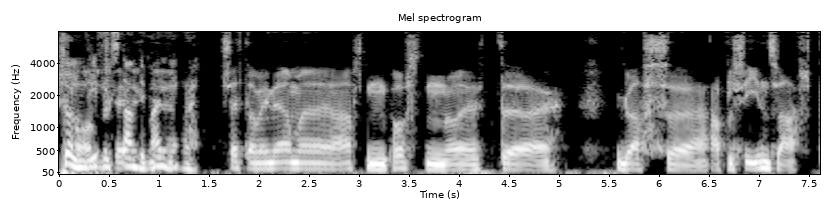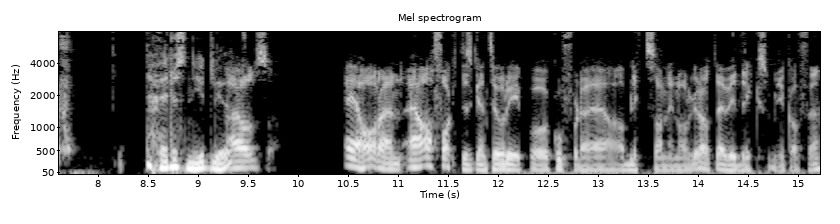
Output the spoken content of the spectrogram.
Sjøl om det gir fullstendig mening. Jeg Sette meg ned med Aftenposten og et uh, glass uh, appelsinsaft. Det høres nydelig ut. ut. altså, jeg har, en, jeg har faktisk en teori på hvorfor det har blitt sånn i Norge, at vi drikker så mye kaffe.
